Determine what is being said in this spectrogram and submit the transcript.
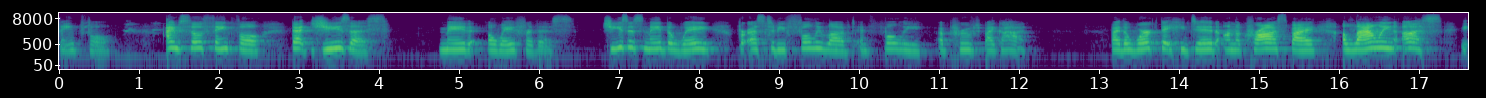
thankful. I'm so thankful that Jesus made a way for this. Jesus made the way for us to be fully loved and fully approved by God. By the work that He did on the cross, by allowing us the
